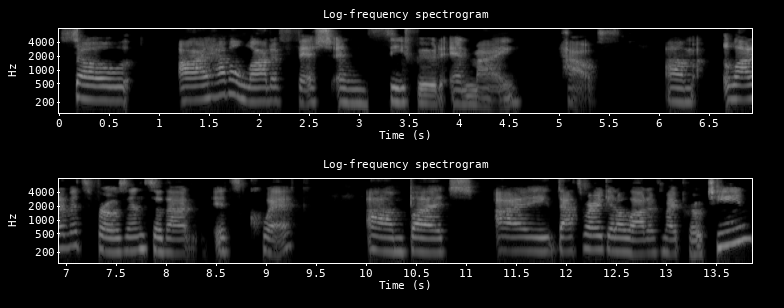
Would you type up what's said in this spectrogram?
So I have a lot of fish and seafood in my house. Um, a lot of it's frozen so that it's quick. Um, but I that's where I get a lot of my protein.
